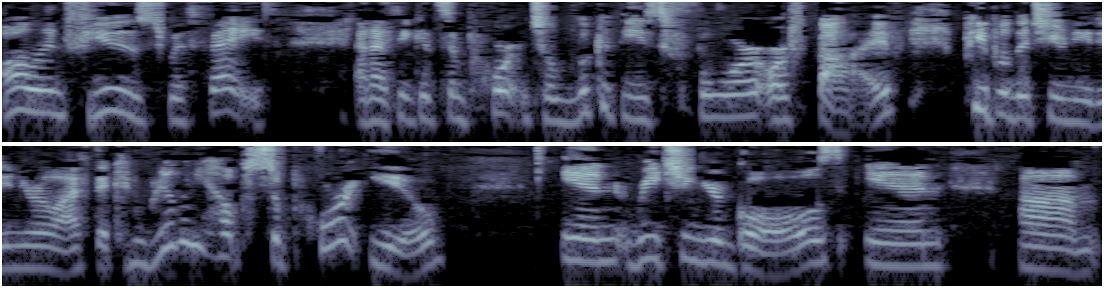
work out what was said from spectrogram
all infused with faith. And I think it's important to look at these four or five people that you need in your life that can really help support you in reaching your goals, in um,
